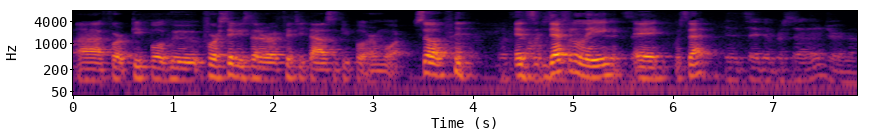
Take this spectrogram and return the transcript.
uh, for people who for cities that are 50,000 people or more. So it's definitely a what's that? Did it say the percentage or no?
